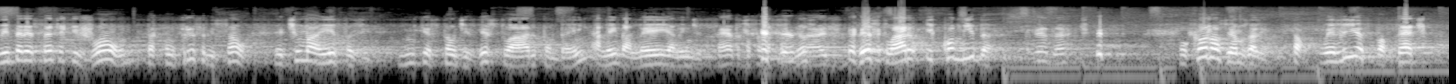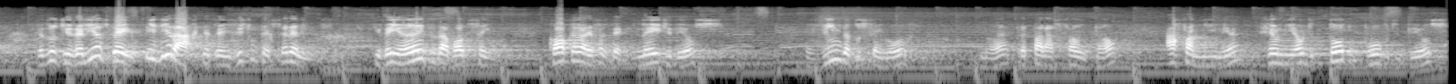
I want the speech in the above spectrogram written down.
E o interessante é que João, para cumprir essa missão, ele tinha uma ênfase em questão de vestuário também, além da lei, além de seta, é Deus, vestuário e comida. É verdade. O que nós vemos ali? Então, o Elias profético, Jesus diz, Elias veio e virá, quer dizer, existe um terceiro Elias, que vem antes da volta do Senhor. Qual que é a ênfase dele? Lei de Deus, vinda do Senhor, não é? preparação então, a família, reunião de todo o povo de Deus,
